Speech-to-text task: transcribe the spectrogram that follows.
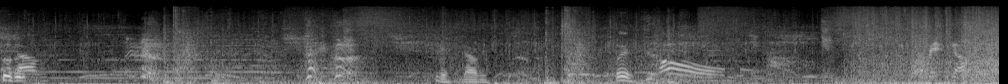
Sorry. Okay, eh, down. Weh, Oh. Weh.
